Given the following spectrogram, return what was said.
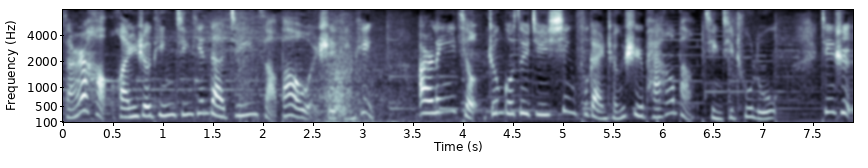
早上好，欢迎收听今天的《精英早报》，我是婷婷。二零一九中国最具幸福感城市排行榜近期出炉。近日，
